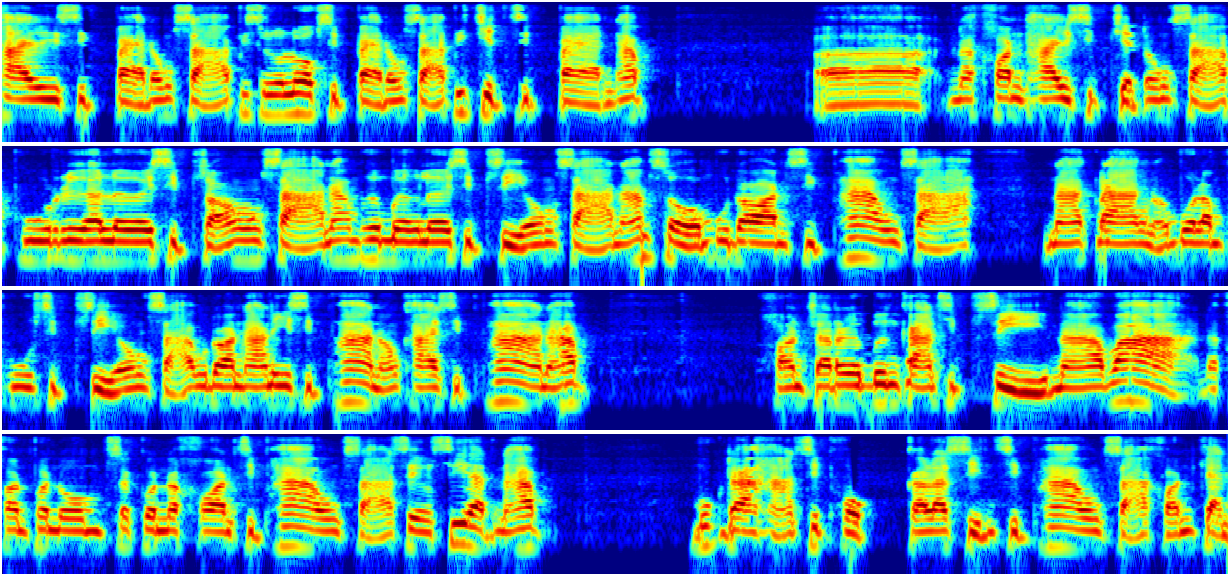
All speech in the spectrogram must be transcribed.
ทัย18องศา พิษณุโลก18องศา พิจิตร18ครับนครไทย 17 องศา ภูเรือเลย 12 องศาอำเภอเมืองเลย 14 องศา น้ำโสม อุดร 15 องศา นากลาง หนองบัวลำพู 14 องศา อุดรธานี 15 หนองคาย 15 นะครับ รเจริญบึงการ 14 นาว่านครพนม สกลนคร 15 องศาเซลเซียสนะครับ มุกดาหาร 16 กาฬสินธุ์15 องศา ขอนแก่น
